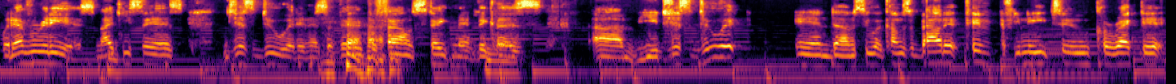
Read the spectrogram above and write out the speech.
whatever it is. Nike says, just do it. And it's a very profound statement because um, you just do it and um, see what comes about it. Pivot if you need to, correct it,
